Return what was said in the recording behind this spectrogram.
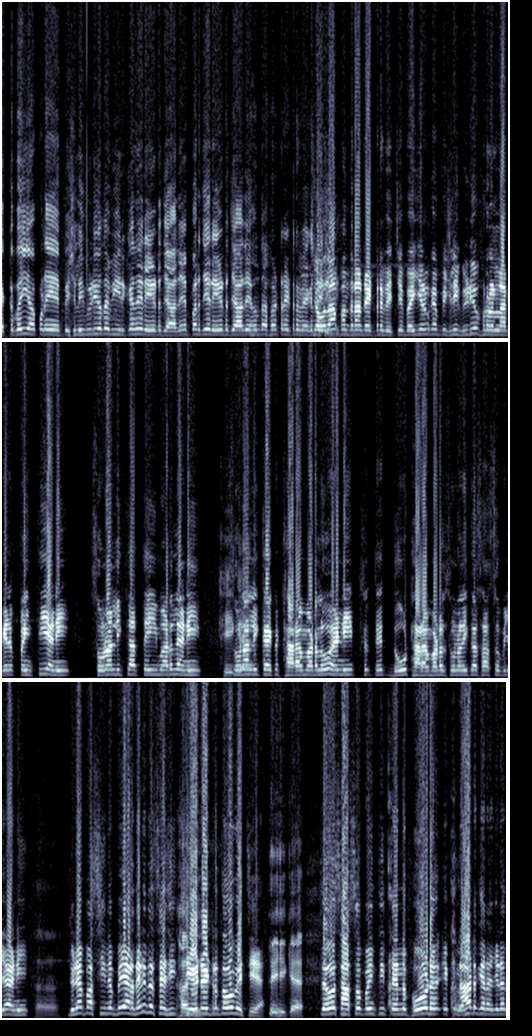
ਇੱਕ ਬਈ ਆਪਣੇ ਪਿਛਲੀ ਵੀਡੀਓ ਤੇ ਵੀਰ ਕਹਿੰਦੇ ਰੇਟ ਜ਼ਿਆਦੇ ਆ ਪਰ ਜੇ ਰੇਟ ਜ਼ਿਆਦੇ ਹੁੰਦਾ ਫਿਰ ਟਰੈਕਟਰ ਵਿਕਦੇ 14 15 ਟਰੈਕਟਰ ਵੇਚੇ ਬਾਈ ਜੀ ਉਹਨਾਂ ਕਾ ਪਿਛਲੀ ਵੀਡੀਓ ਫੁਰਨ ਲੱਗੇ ਨੇ 35 ਹੈ ਨਹੀਂ ਸੋਨਾਲੀਕਾ 23 ਮਾਡਲ ਹੈ ਠੀਕ ਸੋਨਾਲੀਕਾ ਇੱਕ 18 ਮਾਡਲ ਉਹ ਹੈ ਨਹੀਂ ਤੇ ਦੋ 18 ਮਾਡਲ ਸੋਨਾਲੀਕਾ 750 ਹੈ ਨਹੀਂ। ਹਾਂ। ਜਿਹੜੇ ਆਪਾਂ 80 90 ਹਜ਼ਾਰ ਦੇ ਨਹੀਂ ਦੱਸੇ ਸੀ 6 ਟਰੈਕਟਰ ਤਾਂ ਉਹ ਵੇਚੇ ਆ। ਠੀਕ ਹੈ। ਤੇ ਉਹ 735 ਤਿੰਨ ਫੋਰਡ ਇੱਕ 69 ਗਿਆਰਾਂ ਜਿਹੜਾ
